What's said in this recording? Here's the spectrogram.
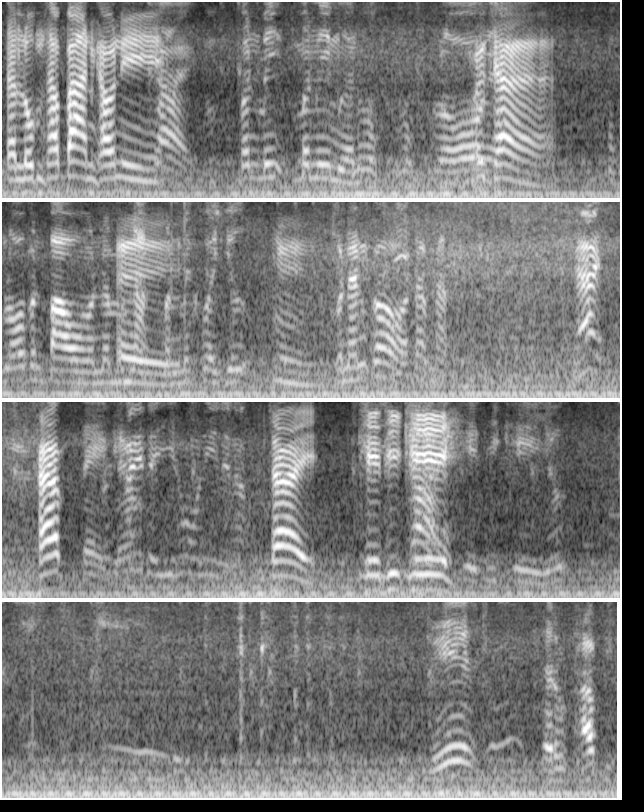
แต่ล้มทับบ้านเขานี่ใช่ มันไม่ มันไม่เหมือนหกหกล้อก็ใช่ห กล้อมันเบาน้ำหนักเออมันไม่ค่อยเยอะอืมวันนั้นก็น้ำหนักได้ครับแตกแล้วให้แต่ยี่ห้อนี้เลยนะใช่ KTK KTK เยอะเนี่ยใส่รองเท้าผิด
